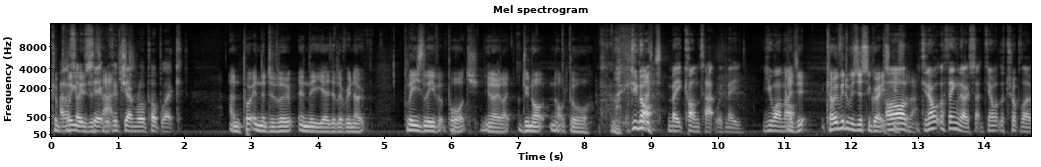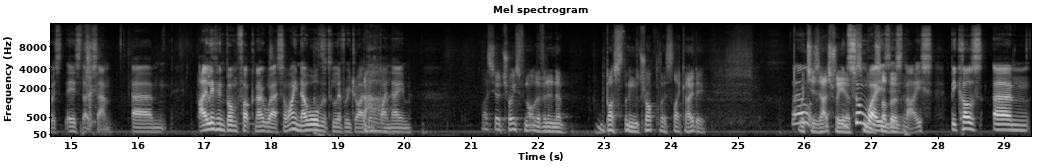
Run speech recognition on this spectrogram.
Completely associate with the general public. and put in the deli- in the uh, delivery note, please leave at porch. You know, like do not knock door. Do not make contact with me. You are not. do, COVID was just a great excuse Oh, for that. do you know what the thing though? Sam? Do you know what the trouble though is, is though, Sam? Um, I live in bumfuck nowhere, so I know all the delivery drivers Ah. by name. That's your choice for not living in a bustling metropolis like I do, Well, which is actually in a some ways suburb. it's nice because um,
